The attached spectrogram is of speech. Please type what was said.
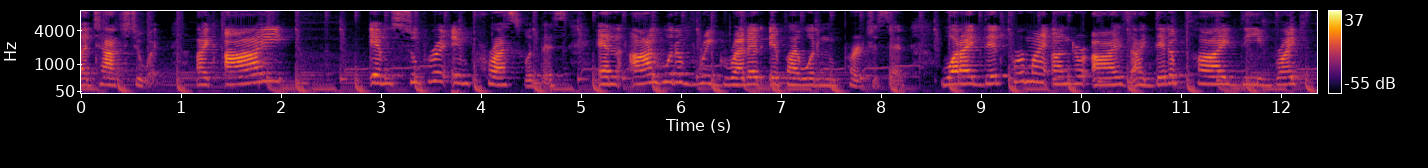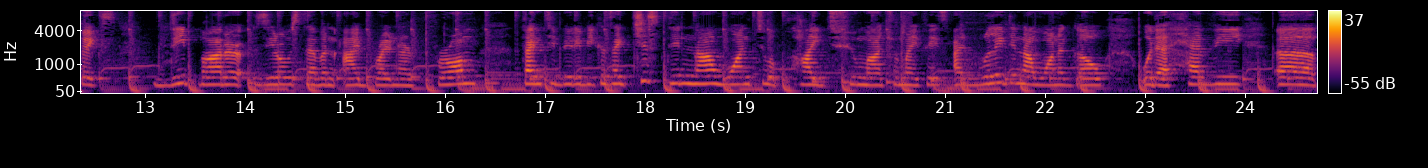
attached to it. Like I am super impressed with this and I would have regretted if I wouldn't purchase it. What I did for my under eyes, I did apply the Bright Fix Deep Butter 07 Eye Brightener from Fenty Beauty because I just did not want to apply too much on my face. I really did not want to go with a heavy uh,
